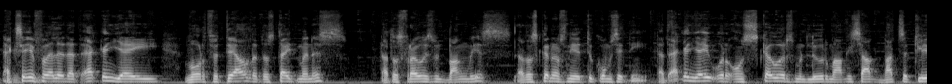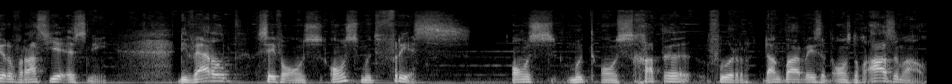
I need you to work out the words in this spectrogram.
Ek sê vir hulle dat ek en jy word vertel dat ons tyd min is, dat ons vrouens moet bang wees, dat ons kinders nie 'n toekoms het nie, dat ek en jy oor ons skouers moet loer maak nie saak wat se kleur of ras jy is nie. Die wêreld sê vir ons, ons moet vrees. Ons moet ons gatte voor dankbaar wees dat ons nog asemhaal.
